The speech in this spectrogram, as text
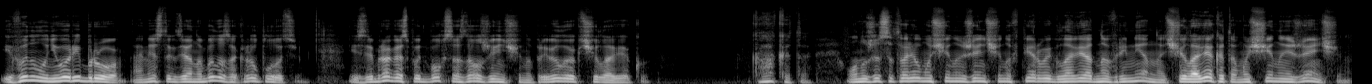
и вынул у него ребро, а место, где оно было, закрыл плотью. Из ребра Господь Бог создал женщину, привел ее к человеку. Как это? Он уже сотворил мужчину и женщину в первой главе одновременно. Человек — это мужчина и женщина.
